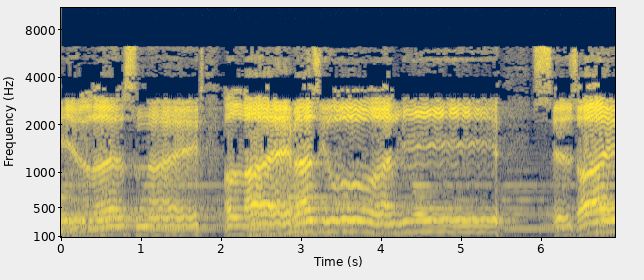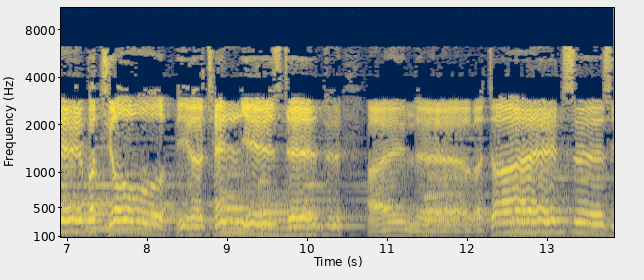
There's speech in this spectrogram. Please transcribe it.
Hill last night, alive as you. Says I, but Joe, you're ten years dead. I never died, says he.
